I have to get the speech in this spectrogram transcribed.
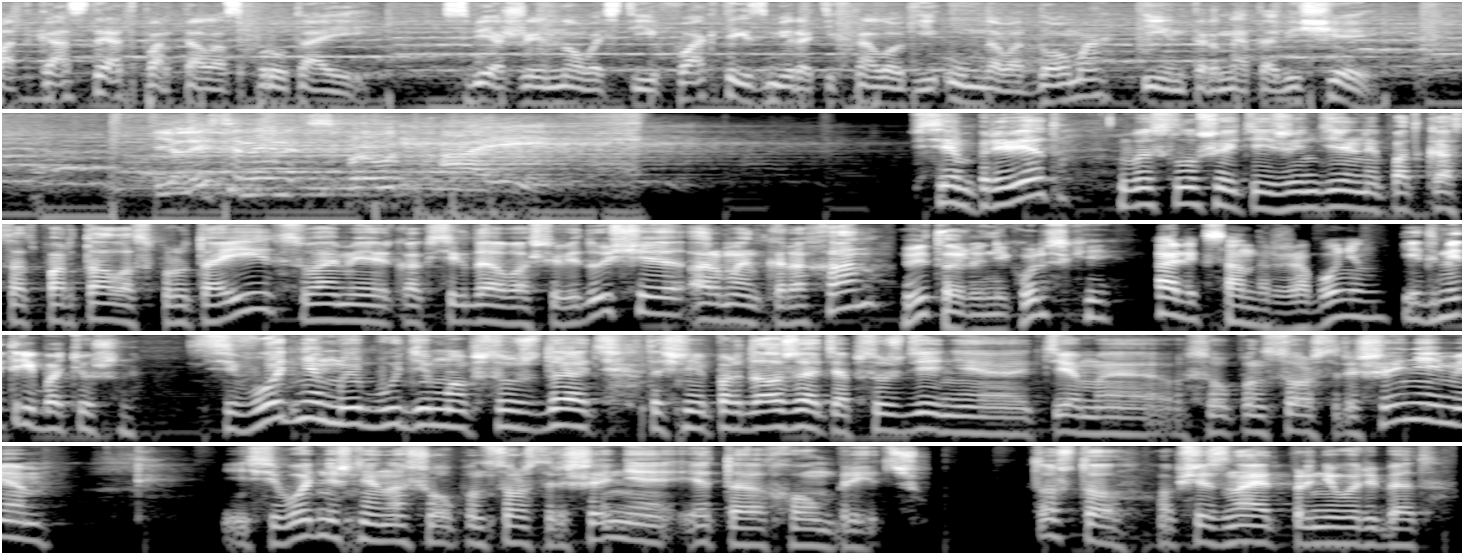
Подкасты от портала Спрут.АИ. Свежие новости и факты из мира технологий умного дома и интернета вещей. Всем привет! Вы слушаете еженедельный подкаст от портала Спрут.АИ. С вами, как всегда, ваши ведущие Армен Карахан, Виталий Никольский, Александр Жабунин и Дмитрий Батюшин. Сегодня мы будем обсуждать, точнее продолжать обсуждение темы с open source решениями. И сегодняшнее наше open source решение это Homebridge. То, что вообще знает про него, ребят,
